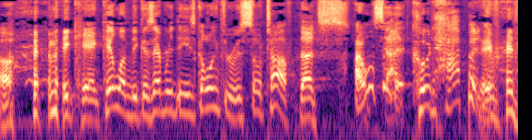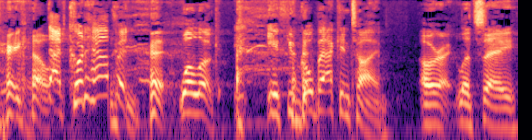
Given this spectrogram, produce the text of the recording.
uh, and they can't kill him because everything he's going through is so tough. That's I will say that, that- could happen. there you go. That could happen. well, look, if you go back in time, all right, let's say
